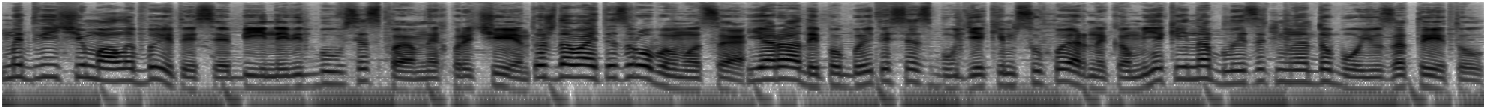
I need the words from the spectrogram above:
Ми двічі мали битися. Бій не відбувся з певних причин. Тож давайте зробимо це. Я радий побитися з будь-яким суперником, який наблизить мене до бою за титул.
